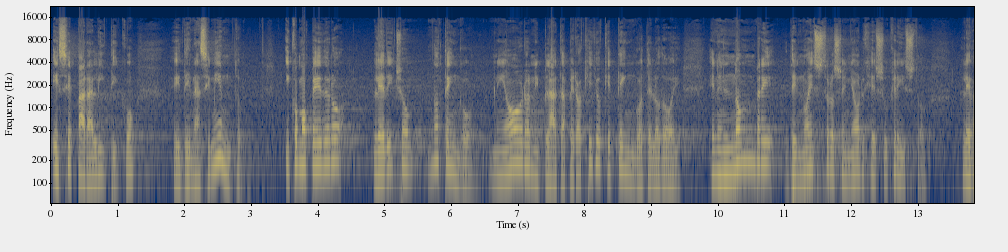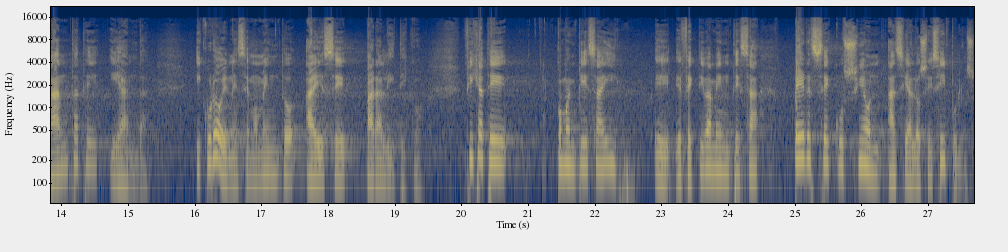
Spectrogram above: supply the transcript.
ese paralítico eh, de nacimiento. Y como Pedro le ha dicho, no tengo ni oro ni plata, pero aquello que tengo te lo doy. En el nombre de nuestro Señor Jesucristo, levántate y anda. Y curó en ese momento a ese paralítico. Fíjate cómo empieza ahí eh, efectivamente esa persecución hacia los discípulos,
